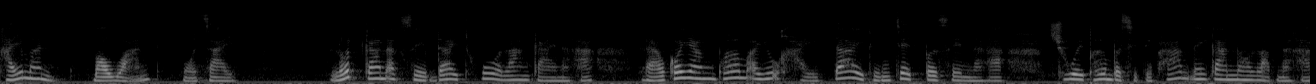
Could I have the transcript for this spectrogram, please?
ไขมัน เบาหวาน หัวใจ ลดการอักเสบได้ทั่วร่างกายนะคะ แล้วก็ยังเพิ่มอายุไขได้ถึง 7%นะคะ ช่วยเพิ่มประสิทธิภาพในการนอนหลับนะคะ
